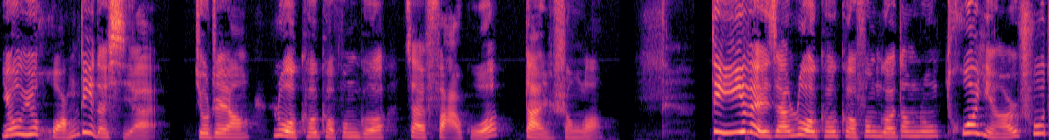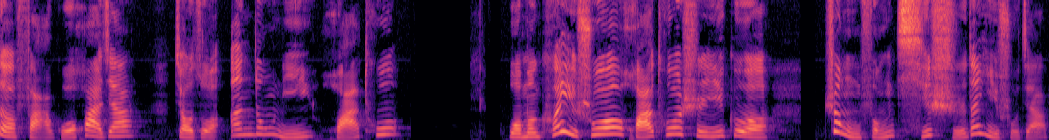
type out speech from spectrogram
由于皇帝的喜爱，就这样，洛可可风格在法国诞生了。第一位在洛可可风格当中脱颖而出的法国画家叫做安东尼·华托。我们可以说，华托是一个正逢其时的艺术家。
